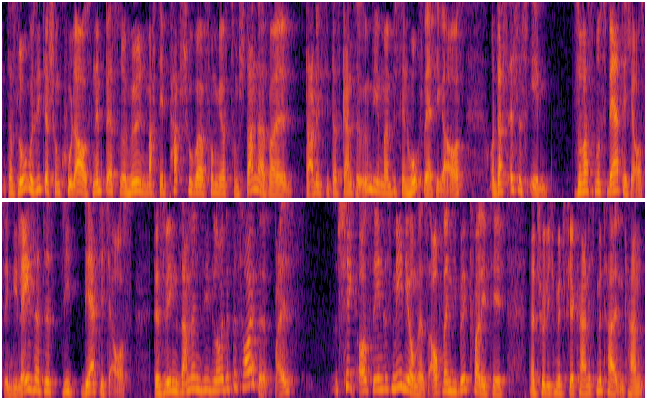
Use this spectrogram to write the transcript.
Das Logo sieht ja schon cool aus. Nimmt bessere Hüllen, macht den Pappschuber von mir aus zum Standard, weil dadurch sieht das Ganze irgendwie immer ein bisschen hochwertiger aus. Und das ist es eben. Sowas muss wertig aussehen. Die Laserdisc sieht wertig aus. Deswegen sammeln sie die Leute bis heute, weil es ein schick aussehendes Medium ist, auch wenn die Bildqualität natürlich mit 4K nicht mithalten kann.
